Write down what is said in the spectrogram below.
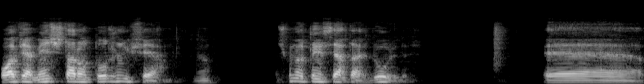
obviamente estarão todos no inferno. Né? Mas como eu tenho certas dúvidas, é,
